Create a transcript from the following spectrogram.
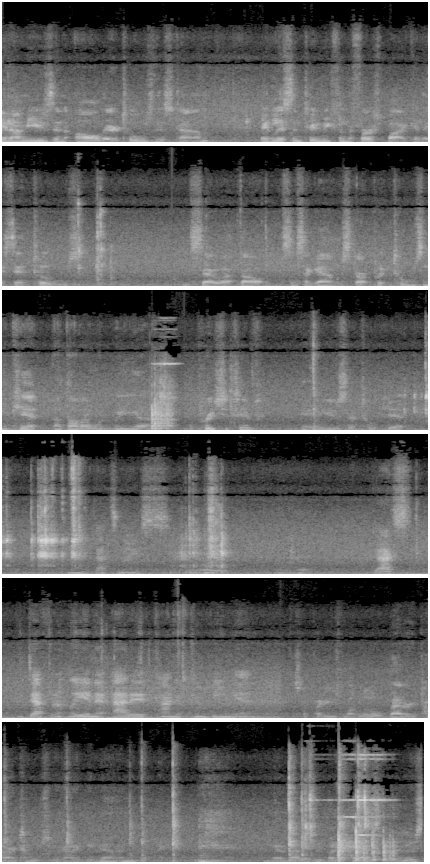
And I'm using all their tools this time. They listened to me from the first bike and they sent tools. And so I thought, since I got them to start putting tools in the kit, I thought I would be uh, appreciative and use their toolkit. Mm, that's nice. All right. There we go. That's definitely an added kind of convenient. So if I use my little battery power tools, we'd already be done. But remember, not everybody has those.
